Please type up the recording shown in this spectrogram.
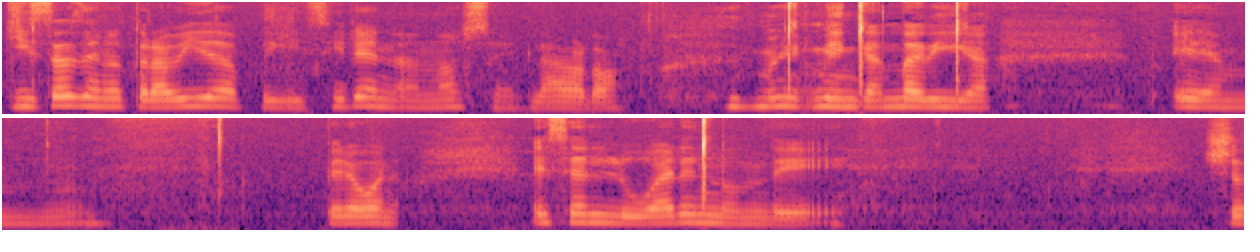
Quizás en otra vida fui sirena, no sé, la verdad. me, me, encantaría. Eh, pero bueno, es el lugar en donde yo,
